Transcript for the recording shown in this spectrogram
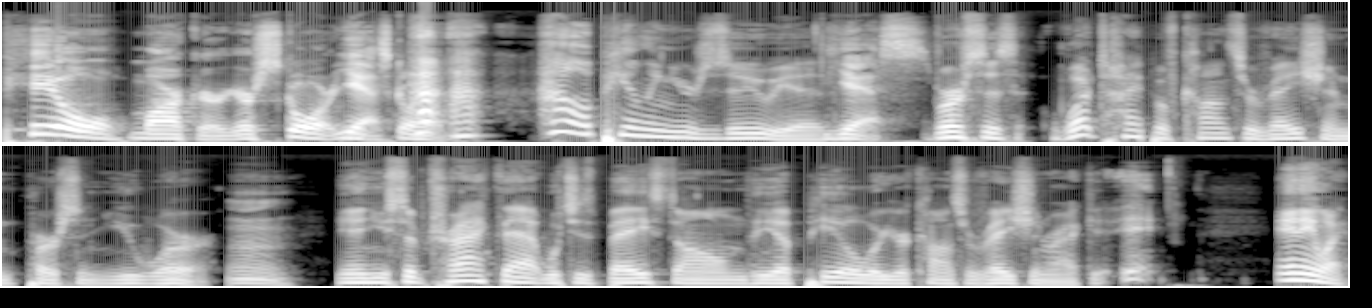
appeal marker, your score. Yes, go ahead. how- how appealing your zoo is Yes. versus what type of conservation person you were. Mm. and you subtract that, which is based on the appeal where your conservation racket. Eh, Anyway,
